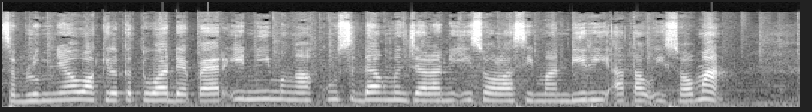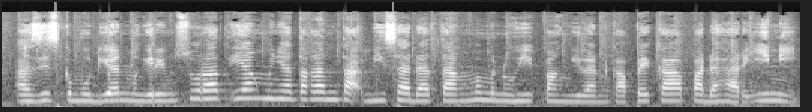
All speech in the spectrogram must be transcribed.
Sebelumnya, Wakil Ketua DPR ini mengaku sedang menjalani isolasi mandiri atau isoman. Aziz kemudian mengirim surat yang menyatakan tak bisa datang memenuhi panggilan KPK pada hari ini.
